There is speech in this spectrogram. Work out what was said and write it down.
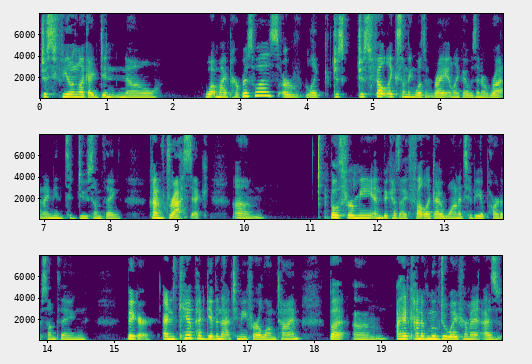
just feeling like I didn't know what my purpose was, or like just just felt like something wasn't right, and like I was in a rut, and I needed to do something kind of drastic. Um, both for me and because I felt like I wanted to be a part of something bigger. And camp had given that to me for a long time, but um, I had kind of moved away from it as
